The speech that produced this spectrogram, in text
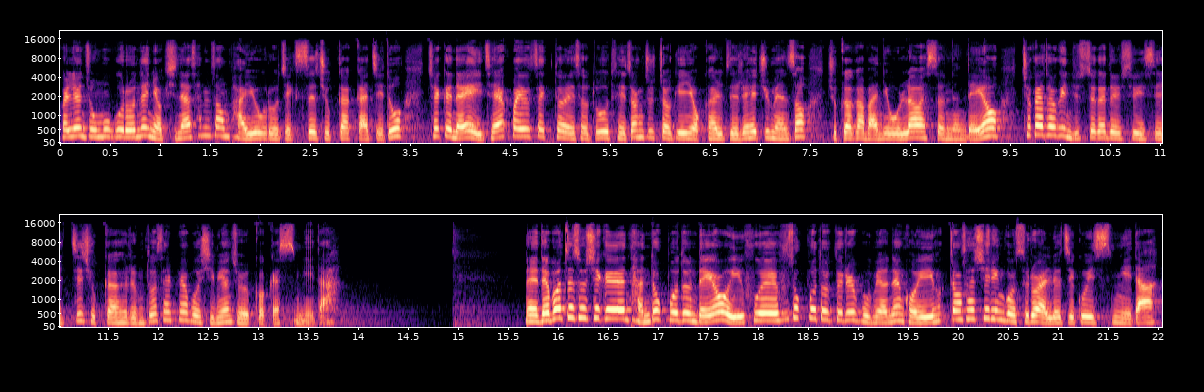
관련 종목으로는 역시나 삼성바이오로직스 주가까지 도 최근에 이 제약바이오 섹터에서도 대장주적인 역할들을 해주면서 주가가 많이 올라왔었는데요. 추가적인 뉴스가 될 수 있을지 주가 흐름도 살펴보시면 좋을 것 같습니다. 네, 네 번째 소식은 단독 보도인데요. 이후에 후속 보도들을 보면은 거의 확정 사실인 것으로 알려지고 있습니다.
